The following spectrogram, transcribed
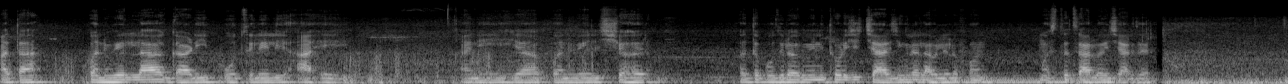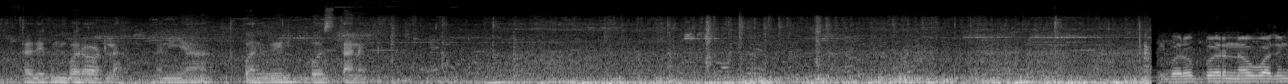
आता पनवेलला गाडी पोचलेली आहे. आणि या पनवेल शहर आता पोचल्यावर मी थोडीशी चार्जिंगला लावलेला फोन मस्त चालू आहे चार्जर तर देखून बरा वाटला. आणि या पनवेल बस स्थानक. बरोबर नऊ वाजून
